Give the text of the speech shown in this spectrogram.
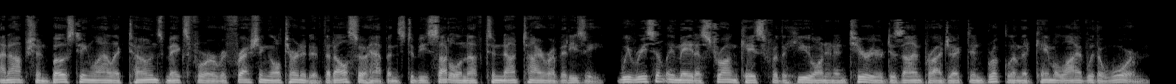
an option boasting lilac tones makes for a refreshing alternative that also happens to be subtle enough to not tire of it easy. We recently made a strong case for the hue on an interior design project in Brooklyn that came alive with a warm,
